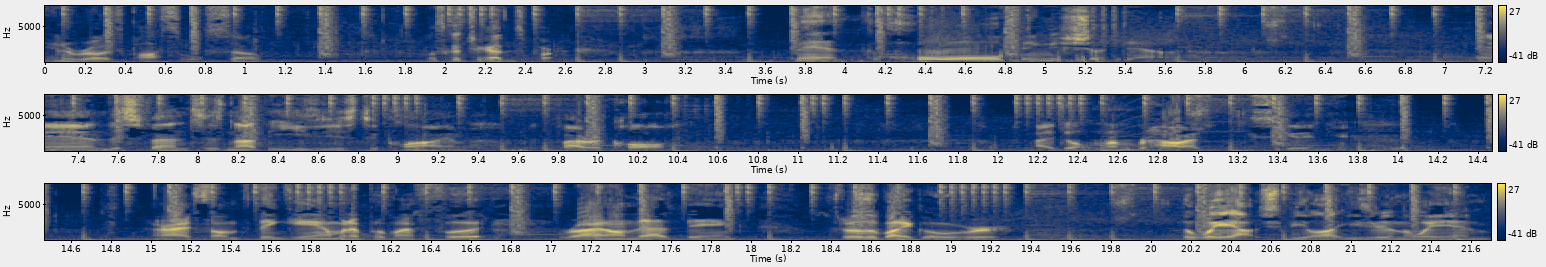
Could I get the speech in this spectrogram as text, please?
in a row as possible. So let's go check out this park. Man, the whole thing is shut down. And this fence is not the easiest to climb, if I recall. I don't remember how I used to get in here. All right, so I'm thinking I'm gonna put my foot right on that thing, throw the bike over. The way out should be a lot easier than the way in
